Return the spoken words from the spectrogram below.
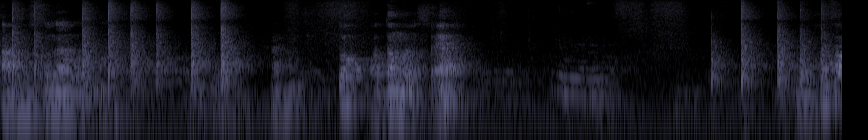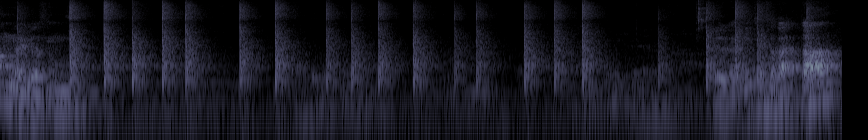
강수나 뭐 하는 형태. 또 어떤 거 있어요? 음, 뭐 화석 연료 생산 우리가 밑에서 봤던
